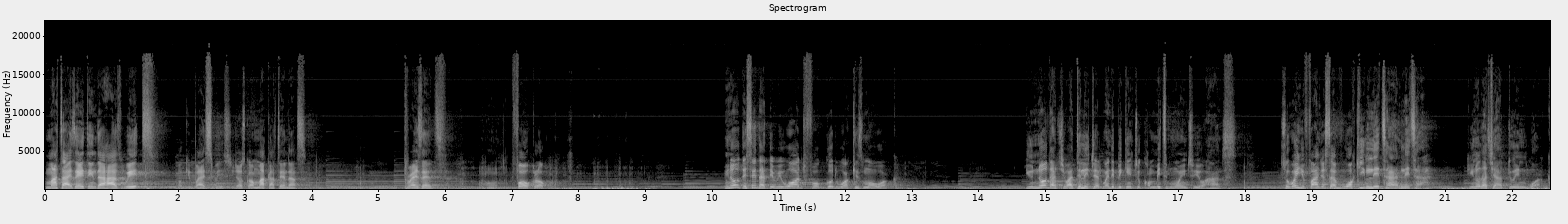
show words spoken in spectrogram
Matter is anything that has weight, occupy space. You just come mark attendance. Present. Mm. Four o'clock. You know, they say that the reward for good work is more work. You know that you are diligent when they begin to commit more into your hands. So when you find yourself working later and later, you know that you are doing work.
